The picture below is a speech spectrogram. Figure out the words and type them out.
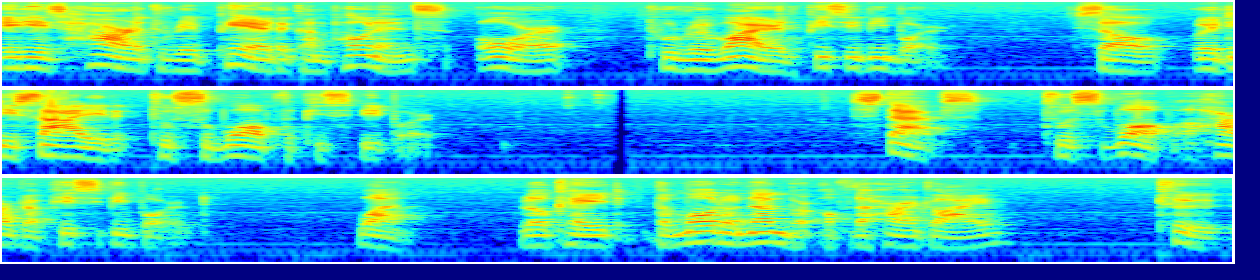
It is hard to repair the components or to rewire the PCB board. So we decided to swap the PCB board. Steps to swap a hard drive PCB board. 1. Locate the model number of the hard drive. 2.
